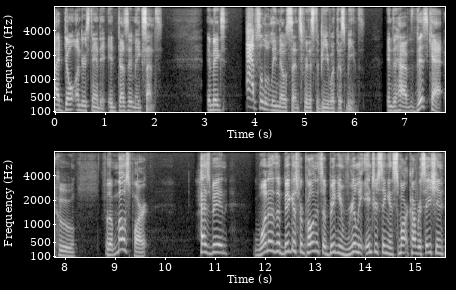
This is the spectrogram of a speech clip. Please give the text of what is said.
I don't understand it. It doesn't make sense. It makes absolutely no sense for this to be what this means. And to have this cat who, for the most part, has been one of the biggest proponents of bringing really interesting and smart conversation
